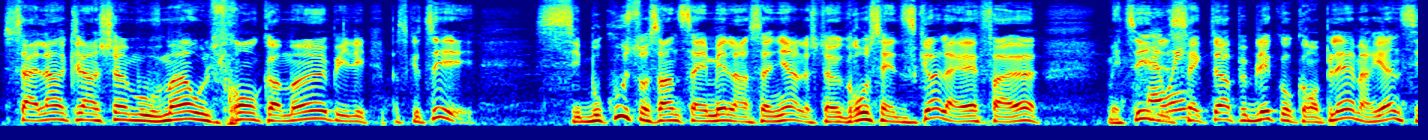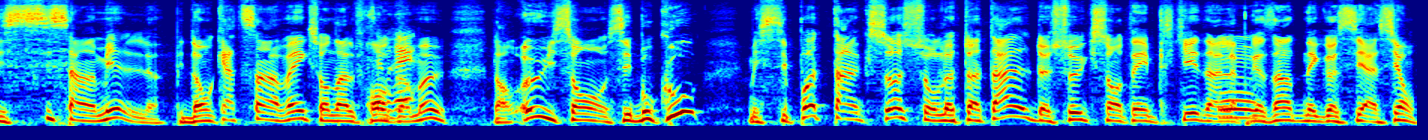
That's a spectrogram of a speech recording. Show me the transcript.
ça allait enclencher un mouvement ou le front commun. Puis les... Parce que, tu sais c'est beaucoup 65 000 enseignants. C'est un gros syndicat, la FAE. Mais tu sais, ben le secteur public au complet, Marianne, c'est 600 000. Puis dont 420 qui sont dans le front commun. Donc eux, ils sont, c'est beaucoup, mais c'est pas tant que ça sur le total de ceux qui sont impliqués dans la mm. présente négociation.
